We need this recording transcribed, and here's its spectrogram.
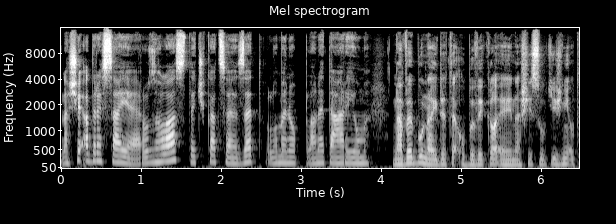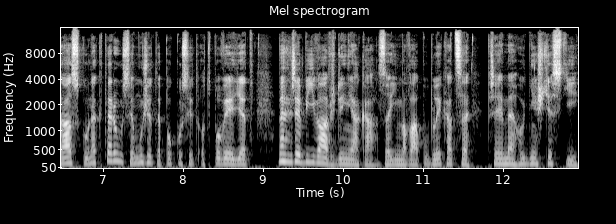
Naše adresa je rozhlas.cz lomeno planetarium. Na webu najdete obvykle i naši soutěžní otázku, na kterou se můžete pokusit odpovědět. Ve hře bývá vždy nějaká zajímavá publikace. Přejeme hodně štěstí.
